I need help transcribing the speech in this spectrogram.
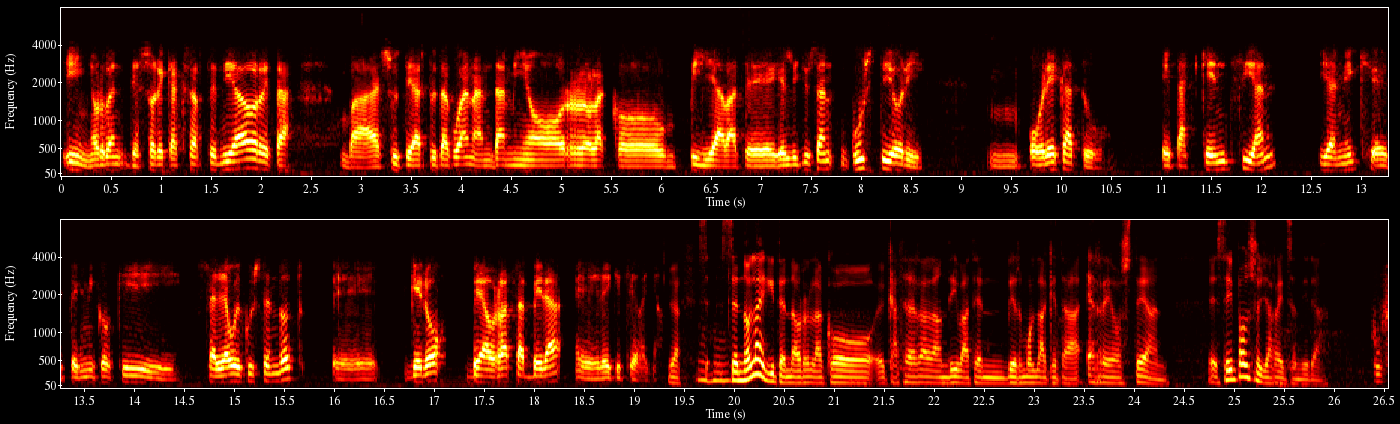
in, orduan, desorekak sartzen dira hor, eta ba, zute hartutakoan andamio horrelako pila bat eh, gelditu zen, guzti hori mm, orekatu eta kentzian, ianik eh, teknikoki zailago ikusten dut, eh, gero bea horratza bera eraikitzea baino. Ja. Ze, ze nola egiten da horrelako katedrala handi baten birmoldaketa erre ostean? E, zein pauso jarraitzen dira? Uf,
